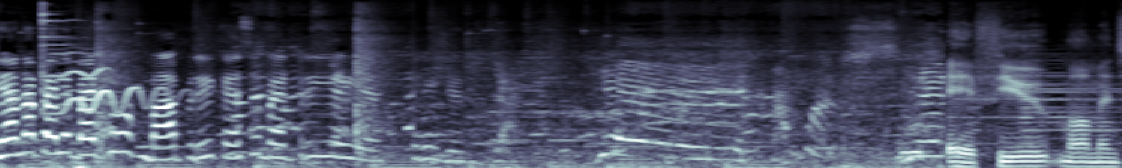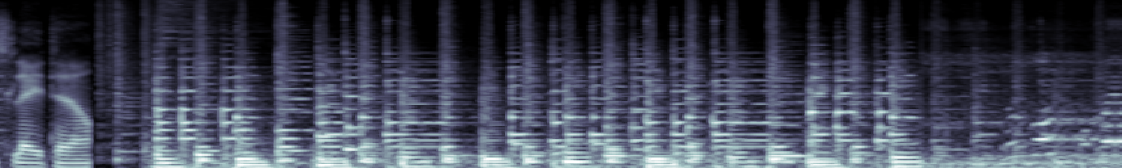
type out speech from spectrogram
लियाना पहले बैठो। बाप रे कैसे बैठ रही है ये? है A few moments later. रुको ऊपर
